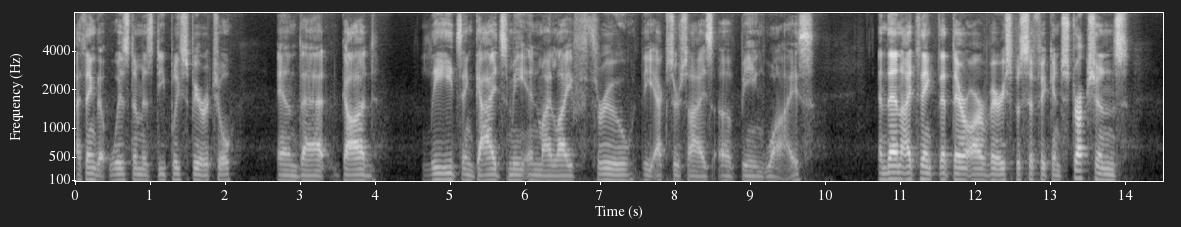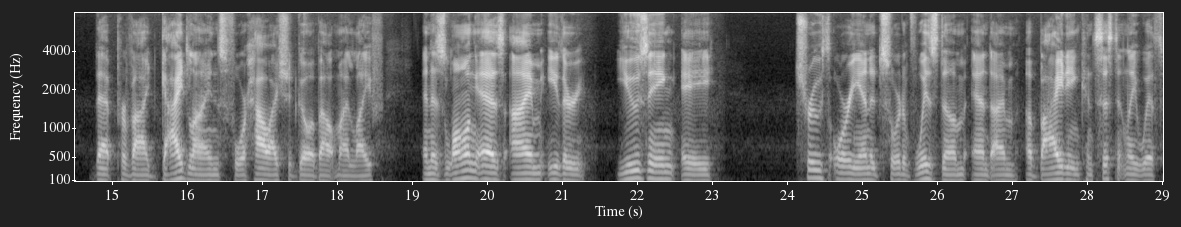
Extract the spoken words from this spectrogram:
I think that wisdom is deeply spiritual and that God leads and guides me in my life through the exercise of being wise. And then I think that there are very specific instructions that provide guidelines for how I should go about my life. And as long as I'm either using a truth oriented sort of wisdom and I'm abiding consistently with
